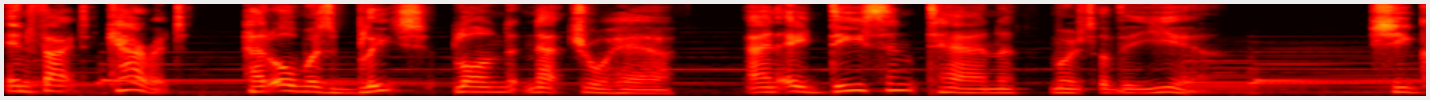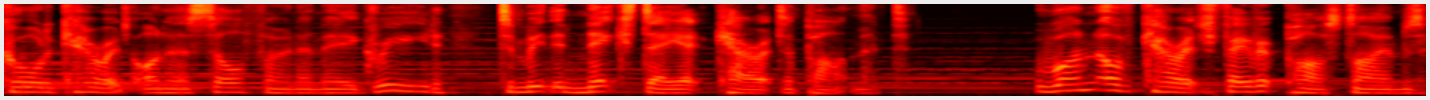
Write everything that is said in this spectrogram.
In fact, Carrot had almost bleached blonde natural hair and a decent tan most of the year. She called Carrot on her cell phone and they agreed to meet the next day at Carrot's apartment. One of Carrot's favorite pastimes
